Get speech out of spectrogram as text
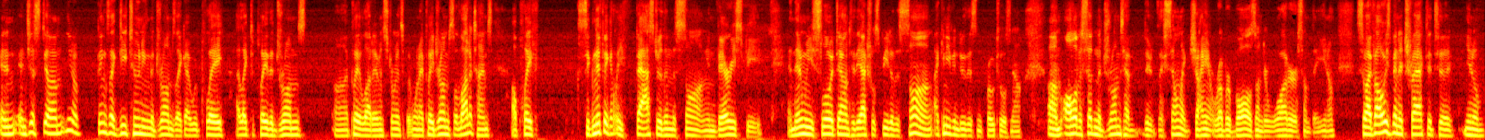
and and just um, you know things like detuning the drums. Like I would play, I like to play the drums. Uh, I play a lot of instruments, but when I play drums, a lot of times I'll play significantly faster than the song in vari speed. And then when you slow it down to the actual speed of the song, I can even do this in Pro Tools now. Um, all of a sudden, the drums have they sound like giant rubber balls underwater or something, you know. So I've always been attracted to you know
